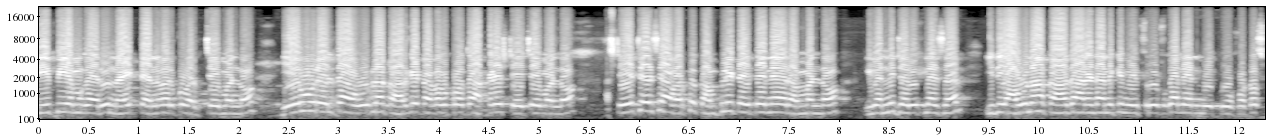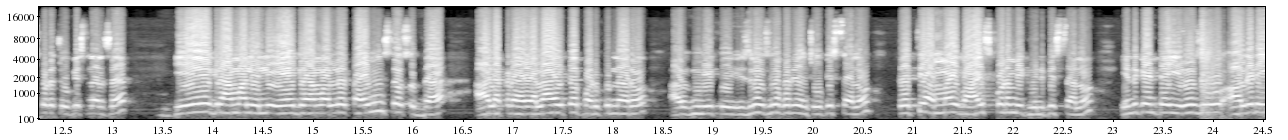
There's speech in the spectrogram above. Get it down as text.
డిపిఎం గారు నైట్ టెన్ వరకు వర్క్ చేయమండం ఏ ఊరు వెళ్తే ఆ ఊర్లో టార్గెట్ అవ్వకపోతే అక్కడే స్టే చేయమండం స్టే చేసి ఆ వర్క్ కంప్లీట్ అయితేనే రమ్మండం ఇవన్నీ జరుగుతున్నాయి సార్ ఇది అవునా కాదా అనడానికి మీ ప్రూఫ్గా నేను మీకు ఫొటోస్ కూడా చూపిస్తున్నాను సార్ ఏ గ్రామాలు వెళ్ళి ఏ గ్రామాల్లో టైమింగ్స్తో సుద్దా వాళ్ళు అక్కడ ఎలా అయితే పడుకున్నారో అవి మీకు విజువల్స్లో కూడా నేను చూపిస్తాను. ప్రతి అమ్మాయి వాయిస్ కూడా మీకు వినిపిస్తాను. ఎందుకంటే ఈ రోజు ఆల్రెడీ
